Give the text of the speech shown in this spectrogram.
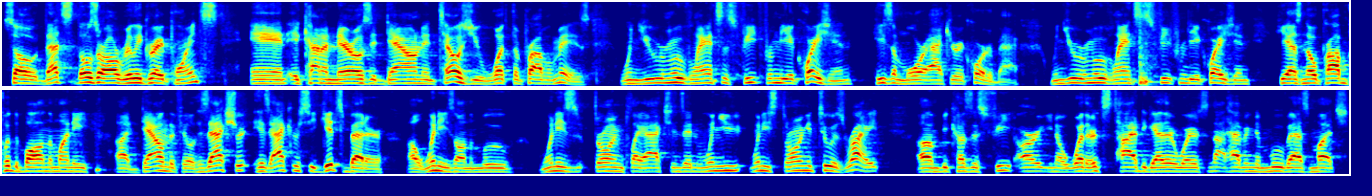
So that's those are all really great points and it kind of narrows it down and tells you what the problem is. When you remove Lance's feet from the equation, he's a more accurate quarterback. When you remove Lance's feet from the equation, he has no problem putting the ball in the money uh, down the field. His actu- his accuracy gets better uh, when he's on the move, when he's throwing play actions, and when you when he's throwing it to his right, um, because his feet are you know whether it's tied together, where it's not having to move as much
